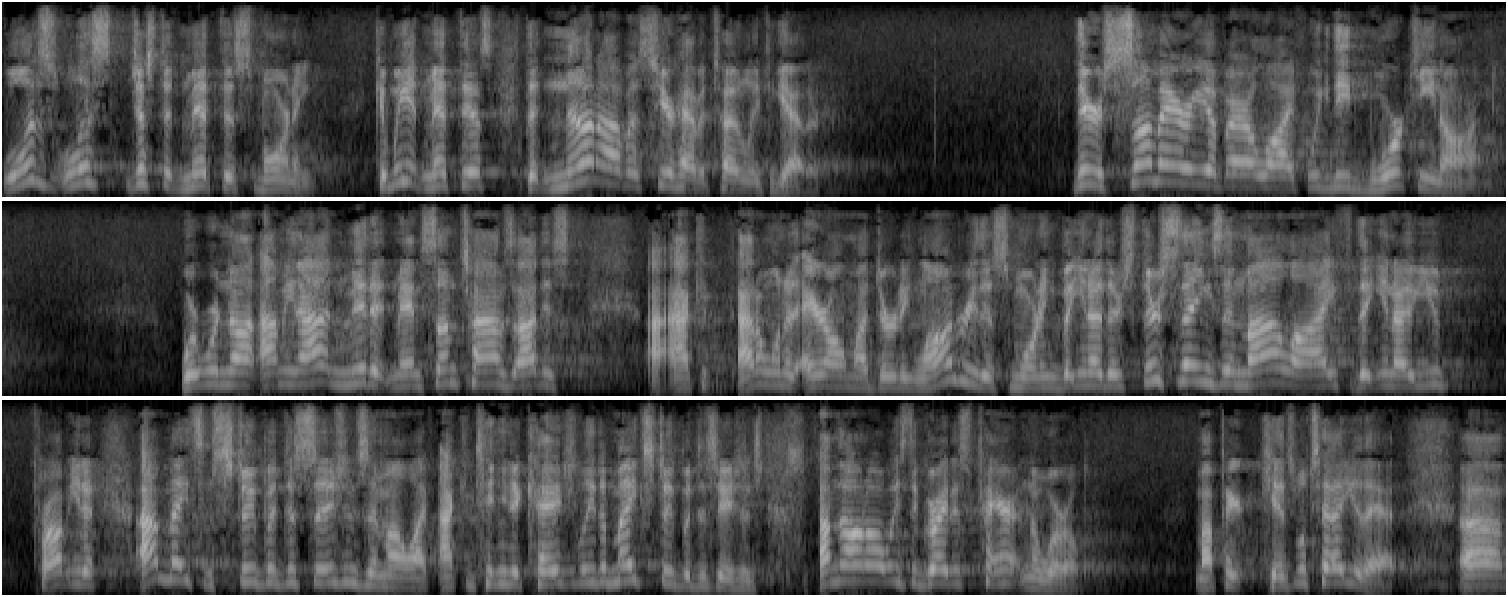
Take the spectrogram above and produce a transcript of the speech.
well, let's, let's just admit this morning. Can we admit this? That none of us here have it totally together. There's some area of our life we need working on where we're not, I mean, I admit it, man. Sometimes I just, I, I, I don't want to air all my dirty laundry this morning, but you know, there's, there's things in my life that, you know, you probably, you know, I've made some stupid decisions in my life. I continue to occasionally to make stupid decisions. I'm not always the greatest parent in the world. My kids will tell you that. Uh,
